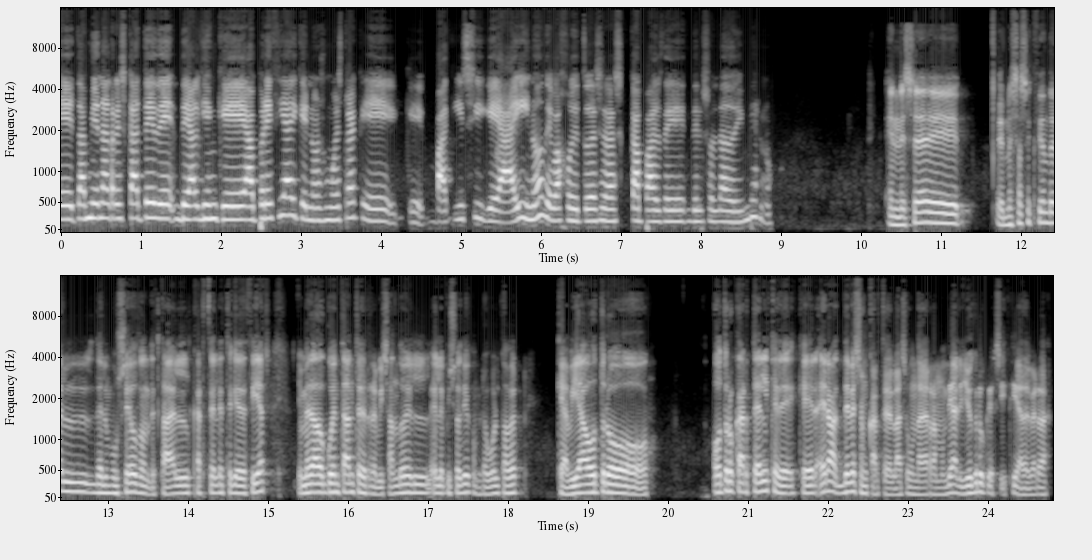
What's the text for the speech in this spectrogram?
eh, también al rescate de, alguien que aprecia y que nos muestra que, que Bucky sigue ahí, ¿no? Debajo de todas esas capas del soldado de invierno. En ese en esa sección del, museo donde está el cartel este que decías, yo me he dado cuenta antes, revisando el, episodio, que me lo he vuelto a ver, que había otro otro cartel que, era, debe ser un cartel de la Segunda Guerra Mundial, y yo creo que existía de verdad,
